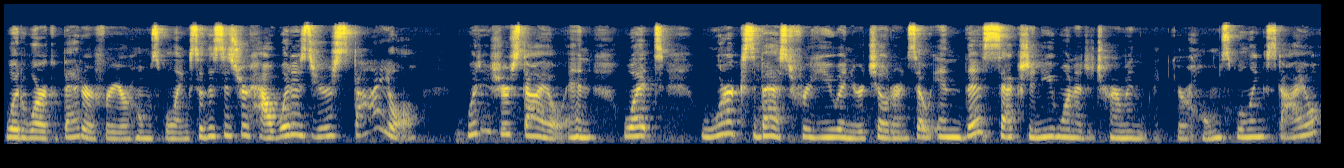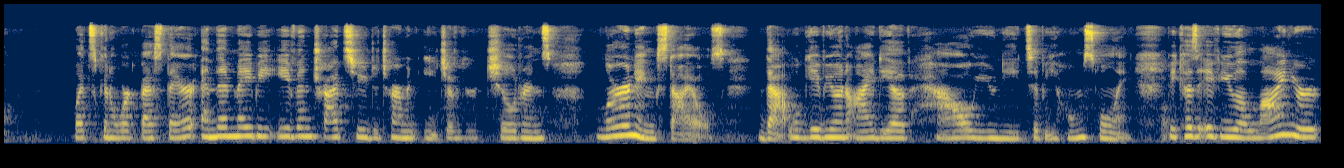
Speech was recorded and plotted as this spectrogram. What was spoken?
would work better for your homeschooling? So, this is your how. What is your style? What is your style and what works best for you and your children. So in this section, you want to determine like your homeschooling style, what's going to work best there, and then maybe even try to determine each of your children's learning styles. That will give you an idea of how you need to be homeschooling. Because if you align your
